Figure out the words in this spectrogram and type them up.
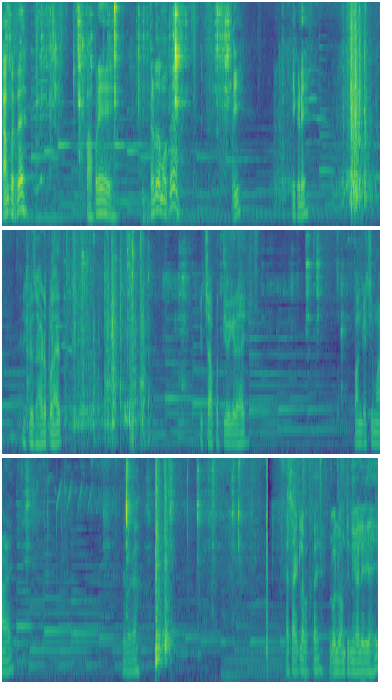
काम करते? बापरे तड जमवते इकडे. इकडे झाडं पण आहेत. चहापत्ती वगैरे आहे. वांग्याची माळ आहे. हे बघा. या साईडला बघताय गोलू आमची निघालेली आहे.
